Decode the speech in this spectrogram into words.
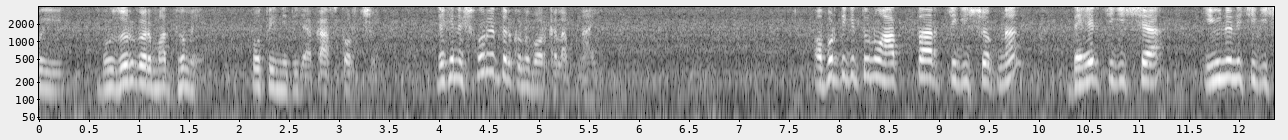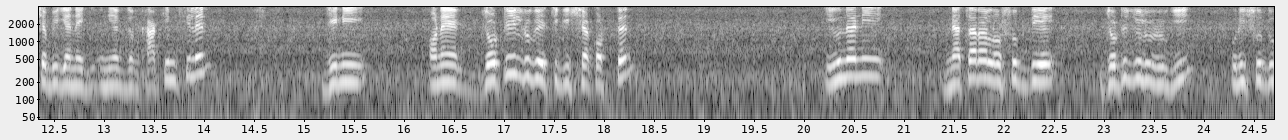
ওই বুজুর্গের মাধ্যমে প্রতিনিধিরা কাজ করছে। যেখানে শরীরের কোনো বরখেলাপ নাই। অপরদিকে কোনো আত্মার চিকিৎসক না, দেহের চিকিৎসা, ইউনানি চিকিৎসা বিজ্ঞানে উনি একজন হাকিম ছিলেন, যিনি অনেক জটিল রোগের চিকিৎসা করতেন। ইউনানি ন্যাচারাল ওষুধ দিয়ে জটিল রুগী, উনি শুধু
